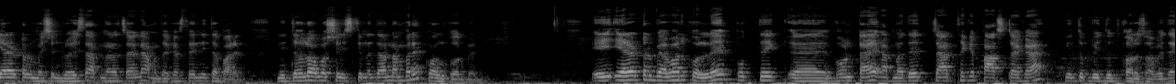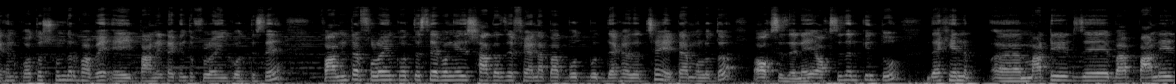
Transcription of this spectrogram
এয়ারটর মেশিন রয়েছে। আপনারা চাইলে আমাদের কাছ থেকে নিতে পারেন। নিতে হলে অবশ্যই স্ক্রিনে দেওয়া নাম্বারে কল করবেন। এই এয়ারটর ব্যবহার করলে প্রত্যেক ঘন্টায় আপনাদের চার থেকে পাঁচ টাকা কিন্তু বিদ্যুৎ খরচ হবে। দেখেন কত সুন্দরভাবে এই পানিটা কিন্তু ফ্লোয়িং করতেছে। পানিটা ফ্লোয়িং করতেছে এবং এই সাদা যে ফেনা বা বুদবুদ দেখা যাচ্ছে, এটা মূলত অক্সিজেন। এই অক্সিজেন কিন্তু দেখেন মাটির যে বা পানির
